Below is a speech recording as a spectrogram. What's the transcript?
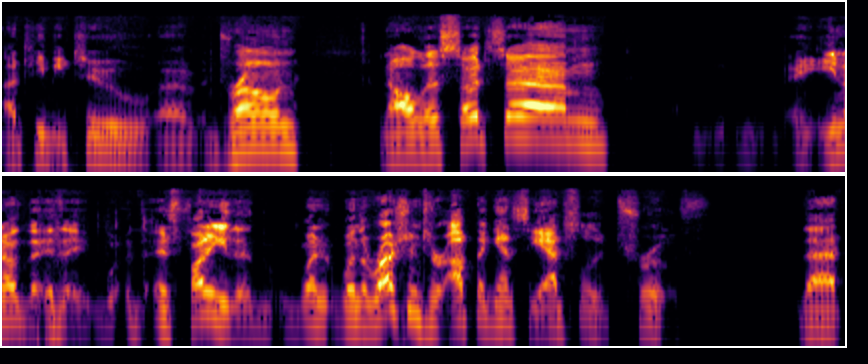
TB2 drone and all this. So it's um, you know, it's funny that when when the Russians are up against the absolute truth that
